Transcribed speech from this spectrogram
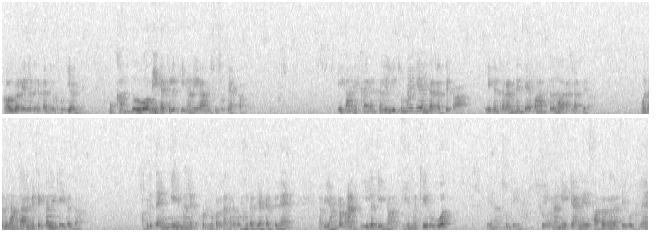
කවුරු හරි එල්ල දෙන පැදුරක බුදිය වෙන්නේ. මොකද්ද මේක ඇතුලේ තියෙන නිරාමිෂ සුඛයක් අපිට. ඒක අනික් අය කළ යුතුයමයි කියලා හිතන්නත් එපා. ඒක කරන්නේ කේ පහත් කළ සලකන්නත් එපා. මොකද අපි සංසාරේ මෙතෙක් කල් හිටියේ ඒක තමයි. අපිට දැන් එහෙම කොටන කරන කරන පුළුවන් ගතියක් නැත්තේ නෑ. අපි යම් ප්‍රමාණයක් දීලා තිනවා. එහෙම කෙරුවොත් එහෙනම් සුතේ. එහෙනම් ඒ කියන්නේ සතරන ගතියකුත් නෑ.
